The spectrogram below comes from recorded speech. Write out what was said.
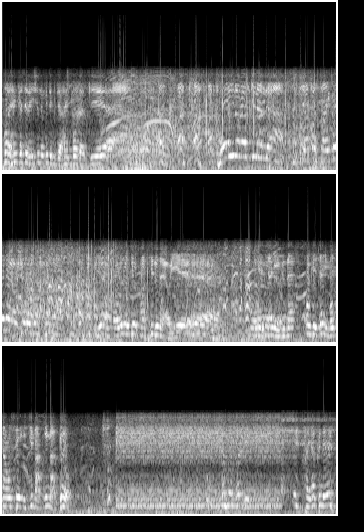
ほら変化してる。一緒に見てみて。はいそうですイエーイ。あああこういうのが好きなんだ。やっぱ最高だよ今日いや俺の手パッチるなよ。イエーイ OK ジャニー行くぜ。OK ジャニーボタン押して1番。今 GO え早くね。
